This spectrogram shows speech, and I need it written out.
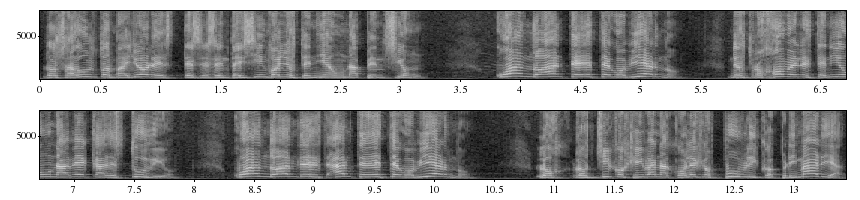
los adultos mayores de 65 años tenían una pensión. Cuando antes de este gobierno nuestros jóvenes tenían una beca de estudio. Cuando antes, antes de este gobierno los, los, chicos que iban a colegios públicos, primaria,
